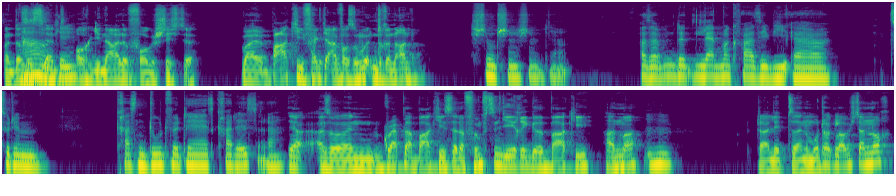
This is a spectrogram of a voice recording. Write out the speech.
Und das ah, ist ja okay. die originale Vorgeschichte. Weil Baki fängt ja einfach so mittendrin an. Stimmt, stimmt, stimmt, ja. Also lernt man quasi, wie er zu dem krassen Dude wird, der jetzt gerade ist, oder? Ja, also in Grappler Baki ist er der 15-jährige Baki Hanma. Mhm. Da lebt seine Mutter, glaube ich, dann noch.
